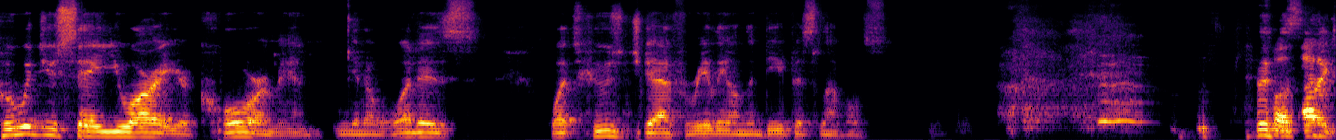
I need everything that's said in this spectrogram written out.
Who would you say you are at your core, man? You know, what is what's who's Jeff really on the deepest levels? well, like,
